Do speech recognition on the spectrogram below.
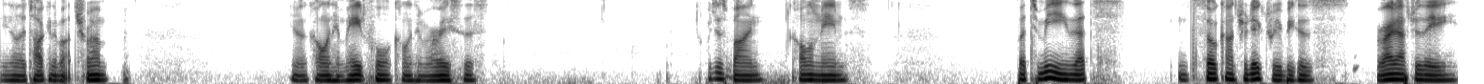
You know, they're talking about Trump, you know, calling him hateful, calling him a racist. Which is fine. Call him names. But to me that's it's so contradictory because right after they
